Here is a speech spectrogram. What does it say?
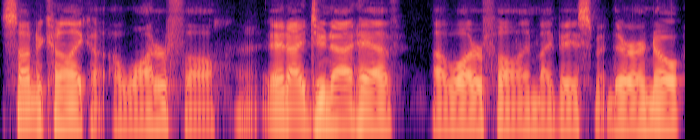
sounded kind of like a, a waterfall. And I do not have a waterfall in my basement. There are no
